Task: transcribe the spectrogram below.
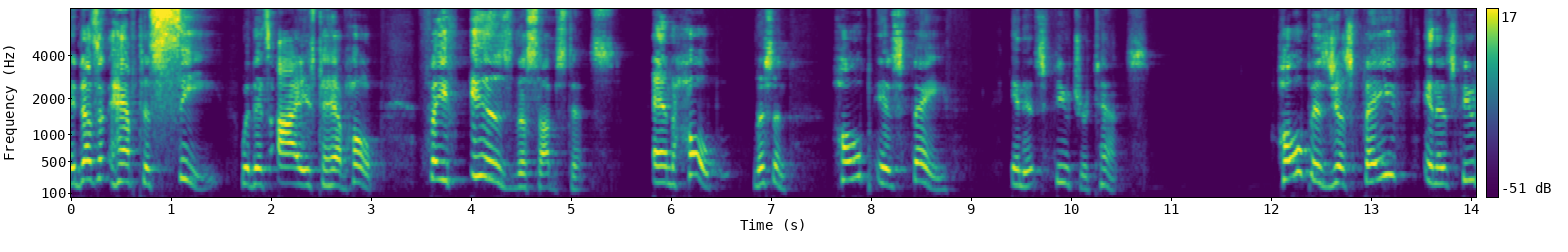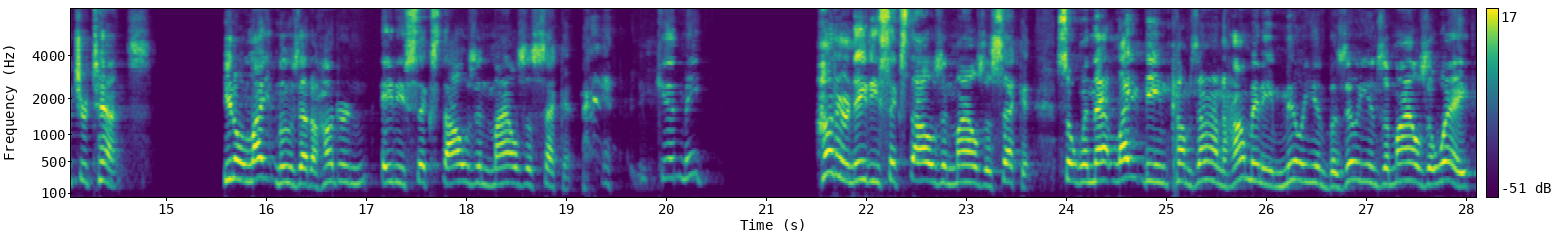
It doesn't have to see with its eyes to have hope. Faith is the substance. And hope, listen, hope is faith in its future tense. Hope is just faith in its future tense. You know, light moves at 186,000 miles a second. Are you kidding me? 186,000 miles a second. So when that light beam comes on, how many million bazillions of miles away,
